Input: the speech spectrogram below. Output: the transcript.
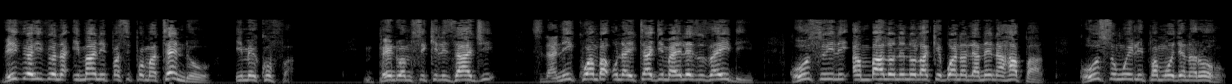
vivyo hivyo na imani pasipo matendo imekufa. Mpendwa msikilizaji sidhanii kwamba unahitaji maelezo zaidi kuhusu hili ambalo neno lake bwana lanena hapa kuhusu mwili pamoja na roho.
